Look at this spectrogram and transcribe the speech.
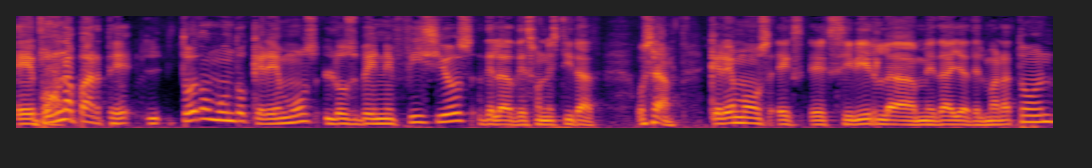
Eh, por una parte, todo mundo queremos los beneficios de la deshonestidad. O sea, queremos ex- exhibir la medalla del maratón,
